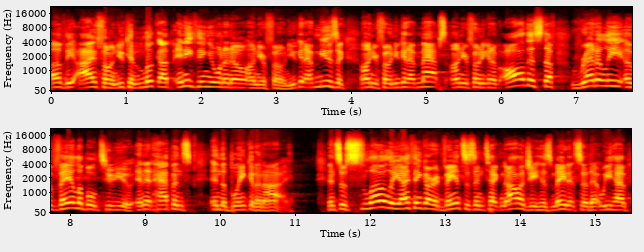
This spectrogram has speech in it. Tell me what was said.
of the iPhone, you can look up anything you want to know on your phone. You can have music on your phone. You can have maps on your phone. You can have all this stuff readily available to you. And it happens in the blink of an eye. And so slowly, I think our advances in technology has made it so that we have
